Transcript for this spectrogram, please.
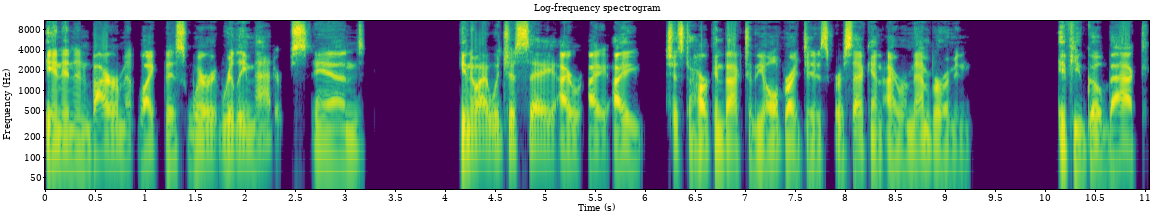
in an environment like this where it really matters. And, you know, I would just say, I, I, I just to harken back to the Albright days for a second, I remember, I mean, if you go back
